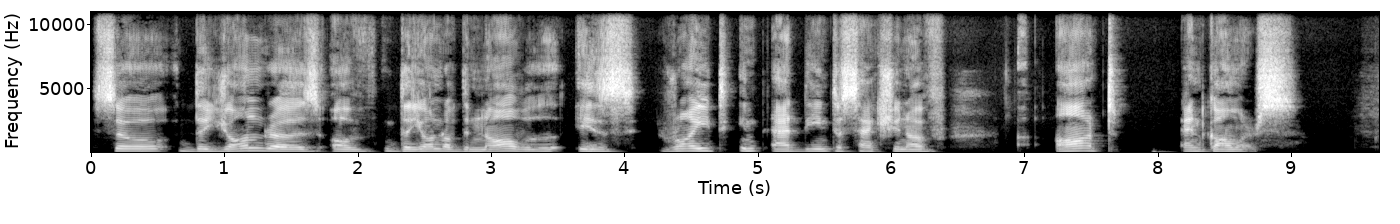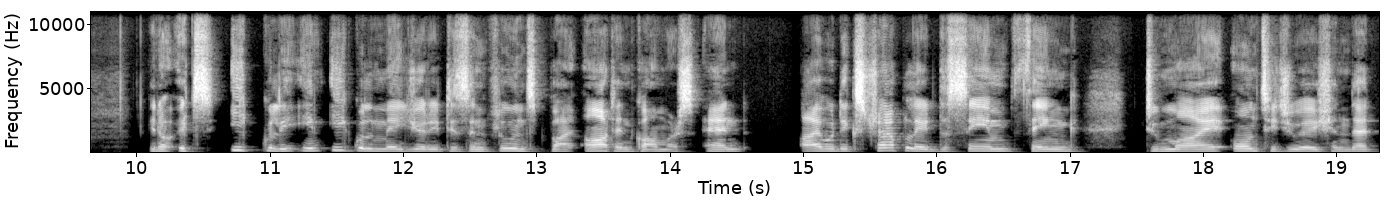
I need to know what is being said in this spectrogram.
So the genres of the genre of the novel is right in at the intersection of uh, art and commerce. You know it's equally in equal measure it is influenced by art and commerce. And i would extrapolate the same thing to my own situation that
